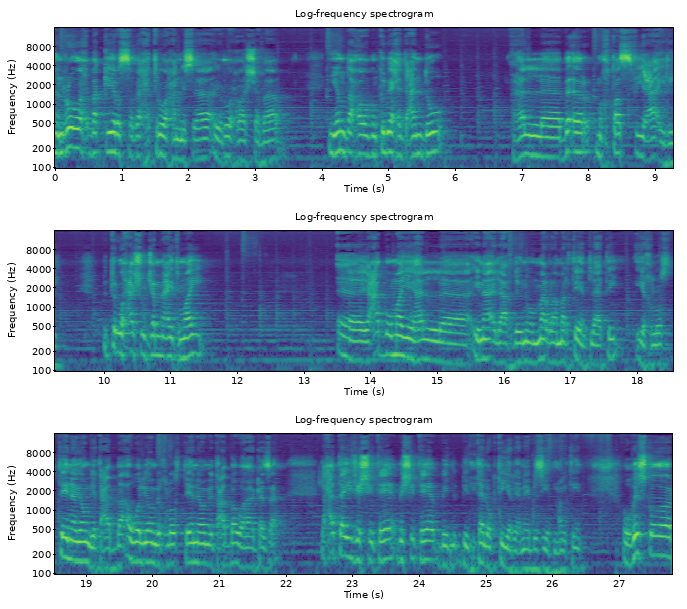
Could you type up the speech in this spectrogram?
نروح بكير الصبح تروح النساء يروحوا الشباب. ينضحوا من كل واحد عنده. هالبئر مختص في عائلي بتروح عشو جمعية مي. آه، يعبوا مي هالإناء اللي أخذينه مرة مرتين ثلاثة يخلص. تاني يوم يتعبى. أول يوم يخلص تاني يوم يتعبى وهكذا. لحتى يجي الشتاء. بالشتاء بينتلوا كتير يعني بزيد ميتين. وبذكر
